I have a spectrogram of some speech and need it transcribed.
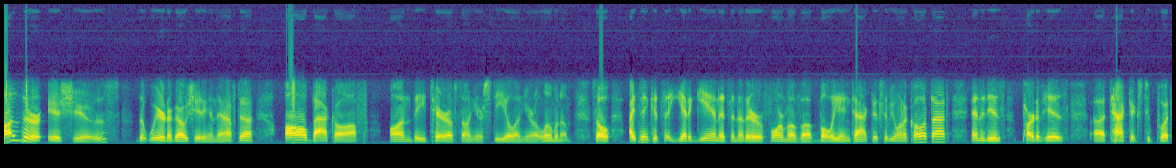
other issues that we're negotiating in NAFTA, I'll back off on the tariffs on your steel and your aluminum. So I think it's a, yet again it's another form of uh, bullying tactics, if you want to call it that, and it is part of his uh, tactics to put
